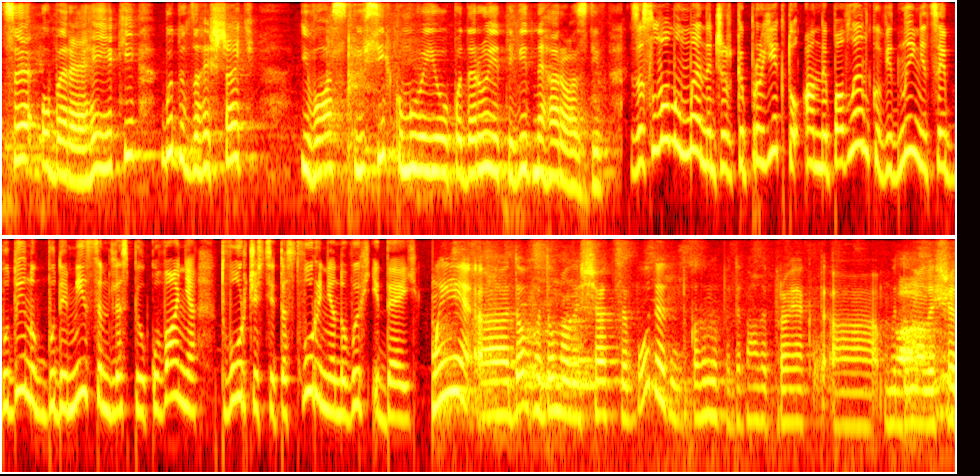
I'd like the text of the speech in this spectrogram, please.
Це обереги, які будуть захищати і вас, і всіх, кому ви його подаруєте від негараздів. За словами менеджерки проєкту Анни Павленко, віднині цей будинок буде місцем для спілкування, творчості та створення нових ідей. Ми е, довго думали, що це буде. Коли ми подавали проєкт, е, ми думали, що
